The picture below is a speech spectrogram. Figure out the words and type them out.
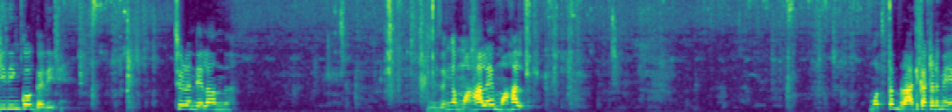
ఇది ఇంకొక గది. చూడండి ఎలా ఉందో. నిజంగా మహాలే మహల్. మొత్తం రాతి కట్టడమే.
